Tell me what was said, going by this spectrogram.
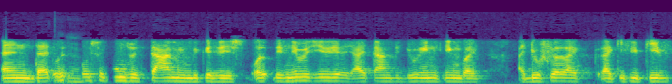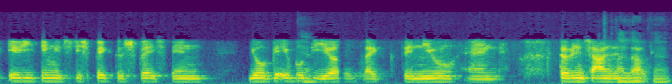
and that yeah. also comes with timing because there's, well, there's never really a right time to do anything, but I do feel like like if you give everything its respective space, then you'll be able Yeah. to hear like the new and different sounds and I love stuff. that.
